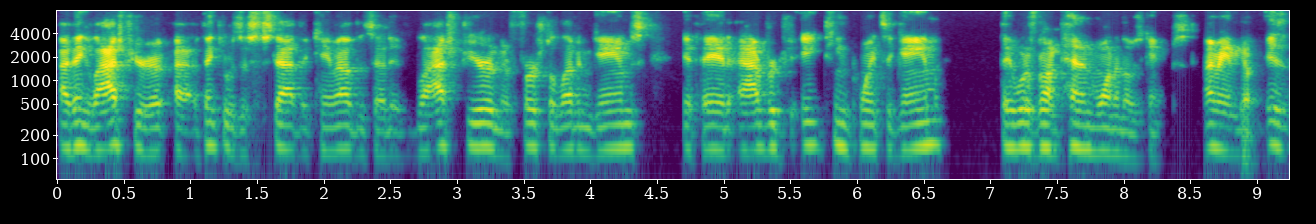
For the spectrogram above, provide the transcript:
I think last year, I think there was a stat that came out that said if last year in their first 11 games, if they had averaged 18 points a game, they would have gone 10 and one in those games. I mean, yep. is,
